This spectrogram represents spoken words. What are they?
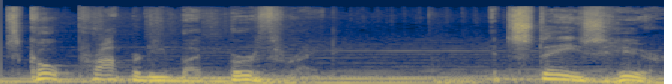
It's Coe property by birthright. It stays here.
